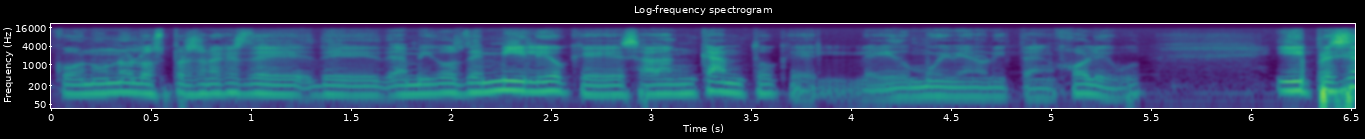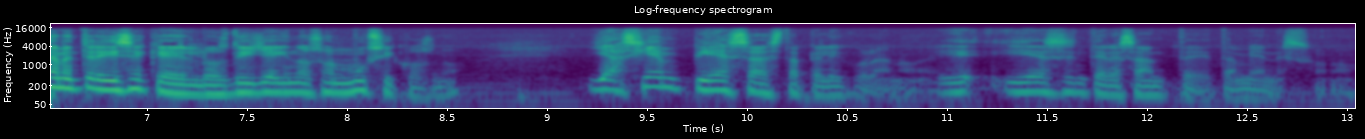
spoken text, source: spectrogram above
con uno de los personajes de, de, amigos de Emilio, que es Adam Canto, que le ha ido muy bien ahorita en Hollywood. Y precisamente le dice que los DJs no son músicos, ¿no? Y así empieza esta película, ¿no? Y, es interesante también eso, ¿no?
